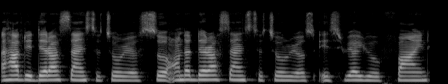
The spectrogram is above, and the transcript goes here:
I have the data science tutorials. So under data science tutorials is where you'll find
